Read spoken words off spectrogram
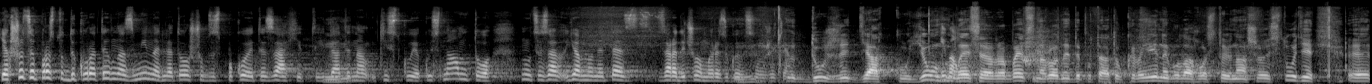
якщо це просто декоративна зміна для того, щоб заспокоїти захід і дати нам кістку якусь нам, то ну це явно не те, заради чого ми ризикуємо своїм життям. Дуже дякую. Леся Робець, народний депутат України, була гостею нашої студії. Е,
